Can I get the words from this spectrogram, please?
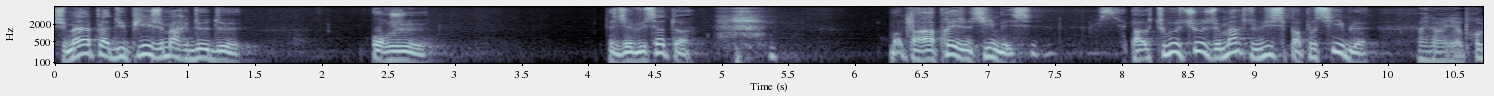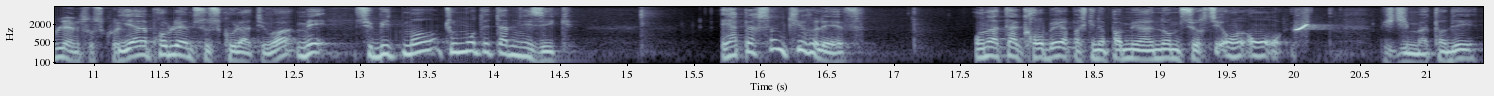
Je mets un plat du pied, je marque 2-2 hors jeu. T'as déjà vu ça, toi? Par après, je me suis dit, mais c'est pas tout autre chose. Je marque, je me dis, c'est pas possible. Ouais, il y a un problème sur ce coup Il y a un problème sur ce coup-là, tu vois. Mais subitement, tout le monde est amnésique. Et il n'y a personne qui relève. On attaque Robert parce qu'il n'a pas mis un homme sur. On, on- Je dis, mais attendez.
